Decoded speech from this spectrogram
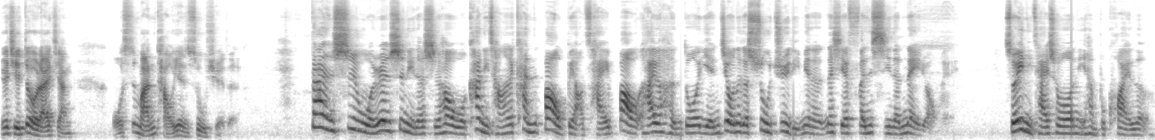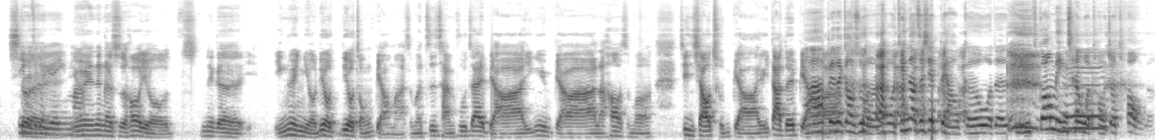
因为其实对我来讲，我是蛮讨厌数学的。但是我认识你的时候，我看你常常在看报表、财报，还有很多研究那个数据里面的那些分析的内容，哎，所以你才说你很不快乐，是因为这个原因吗？因为那个时候有那个营运有六六种表嘛，什么资产负债表啊、营运表啊，然后什么进销存表啊，有一大堆表啊。别再告诉我了，我听到这些表格，我的名光名称我头就痛了。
